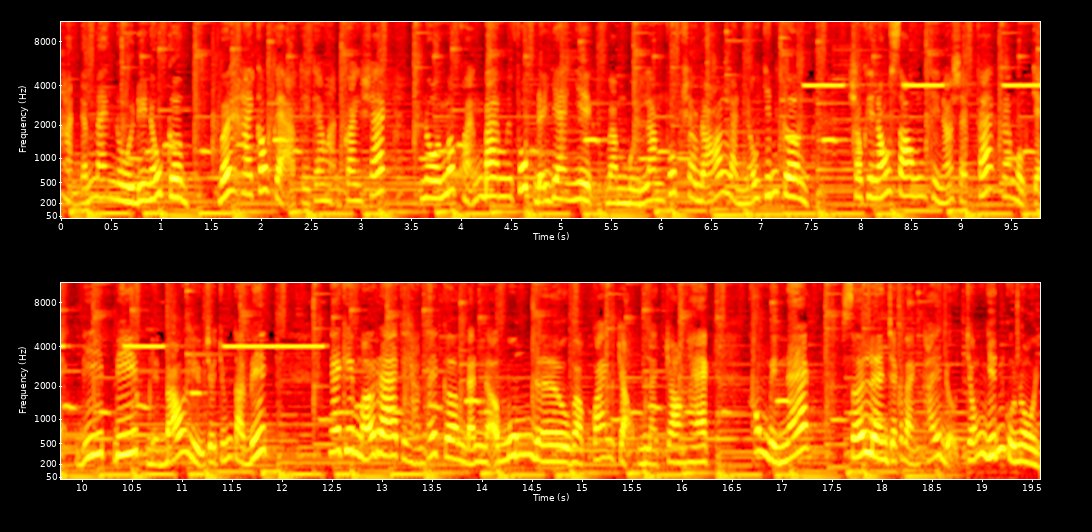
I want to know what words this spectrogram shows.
Hạnh đã mang nồi đi nấu cơm. Với hai cốc gạo thì theo Hạnh quan sát, nồi mất khoảng 30 phút để gia nhiệt và 15 phút sau đó là nấu chín cơm. Sau khi nấu xong thì nó sẽ phát ra một trạng bíp bíp để báo hiệu cho chúng ta biết. Ngay khi mở ra thì Hạnh thấy cơm đã nở bung đều và quan trọng là tròn hạt, không bị nát, xới lên cho các bạn thấy độ chống dính của nồi.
